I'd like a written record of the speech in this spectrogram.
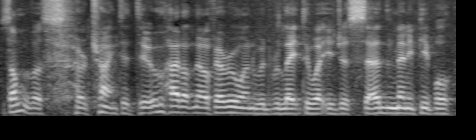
some of us are trying to do. I don't know if everyone would relate to what you just said. Many people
